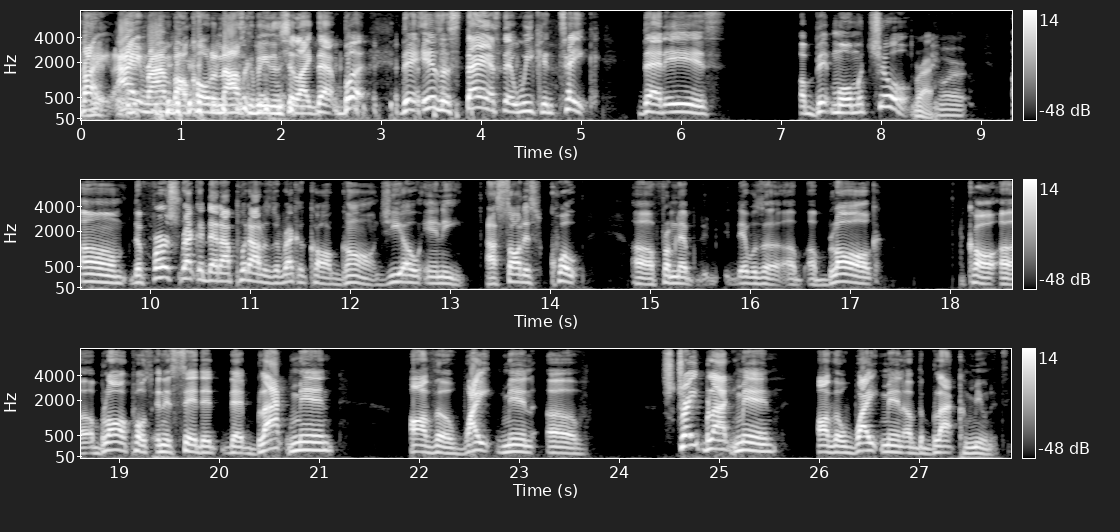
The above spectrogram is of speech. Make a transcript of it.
high- Right. I ain't rhyming about colonoscopies and shit like that. But there is a stance that we can take that is a bit more mature. Right. Word. Um, the first record that I put out is a record called Gone, G O N E. I saw this quote uh, from that there was a, a, a blog called uh, a blog post, and it said that that black men are the white men of straight black men are the white men of the black community.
